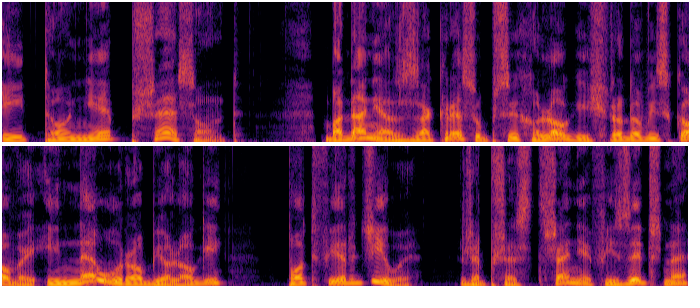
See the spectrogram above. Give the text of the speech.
I to nie przesąd. Badania z zakresu psychologii środowiskowej i neurobiologii potwierdziły, że przestrzenie fizyczne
